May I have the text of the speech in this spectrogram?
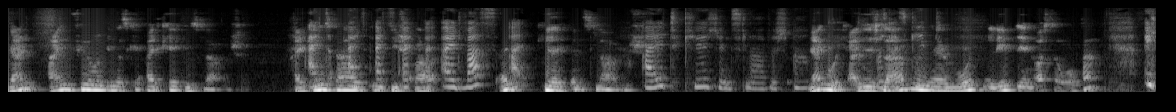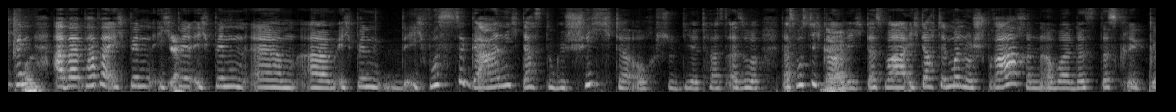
Dann Einführung in das Altkirchenslawische. Altkirchenslawisch alt, alt, die Sprache. Alt, was? Altkirchenslawisch. Altkirchenslawisch. Ah, okay. Ja gut, also die Slawen äh, wohnten, lebten in Osteuropa. Ich bin, aber Papa, ich bin, ich ja. bin, ich bin, ähm, ähm, ich bin, ich wusste gar nicht, dass du Geschichte auch studiert hast. Also das wusste ich gar ja. nicht. Das war, ich dachte immer nur Sprachen, aber das, das kriegt.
